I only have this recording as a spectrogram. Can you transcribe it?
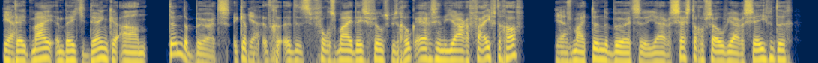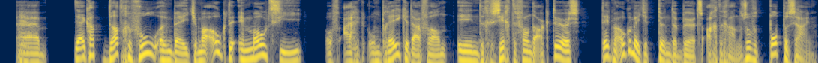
Ja. Deed mij een beetje denken aan Thunderbirds. Ik heb Ja. het, het is volgens mij, deze film speelt zich ook ergens in de jaren 50 af. Ja. Volgens mij Thunderbirds eh, jaren 60 of zo, of jaren 70. Ja. Eh, ja, ik had dat gevoel een beetje, maar ook de emotie, of eigenlijk het ontbreken daarvan in de gezichten van de acteurs, deed me ook een beetje Thunderbirds achtergaan. Alsof het poppen zijn.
